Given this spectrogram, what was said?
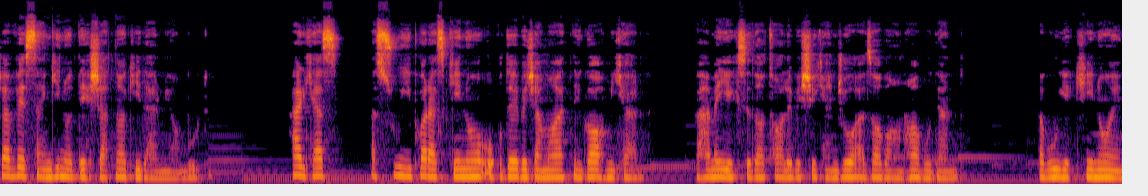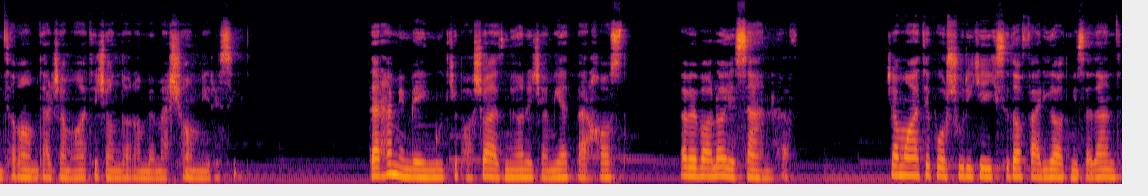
جو سنگین و دهشتناکی در میان بود هر کس از سوی پر از کینه و عقده به جماعت نگاه می کرد و همه یک صدا طالب شکنجه و عذاب آنها بودند و بوی کینه و انتقام در جماعت جانداران به مشام می رسید. در همین بین بود که پاشا از میان جمعیت برخاست و به بالای صحن رفت. جماعت پرشوری که یک صدا فریاد می‌زدند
